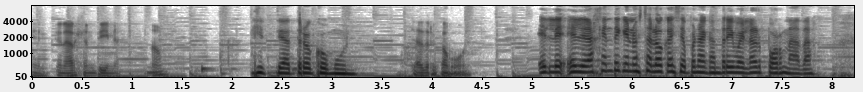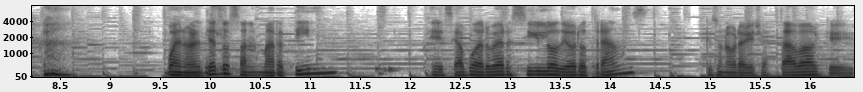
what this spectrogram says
en, en Argentina, ¿no? El teatro común. Teatro común. El, el de la gente que no está loca y se pone a cantar y bailar por nada. Bueno, en el Teatro San Martín eh, se va a poder ver Siglo de Oro Trans, que es una obra que ya estaba, que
